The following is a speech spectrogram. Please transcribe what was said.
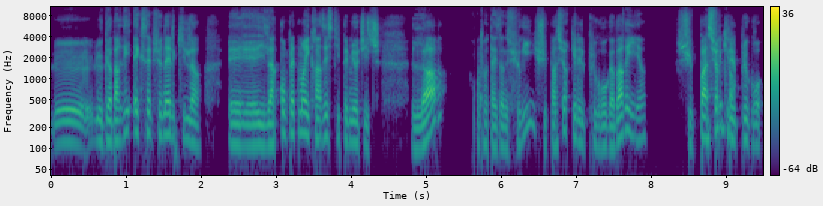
le, le gabarit exceptionnel qu'il a. Et il a complètement écrasé Stipe Miocic. Là, contre Tyson Fury, je suis pas sûr qu'il ait le plus gros gabarit. Hein. Je suis pas sûr qu'il ait le plus gros.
